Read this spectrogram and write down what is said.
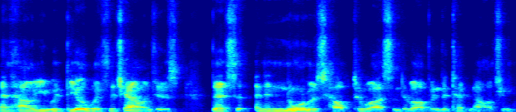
and how you would deal with the challenges, that's an enormous help to us in developing the technology.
